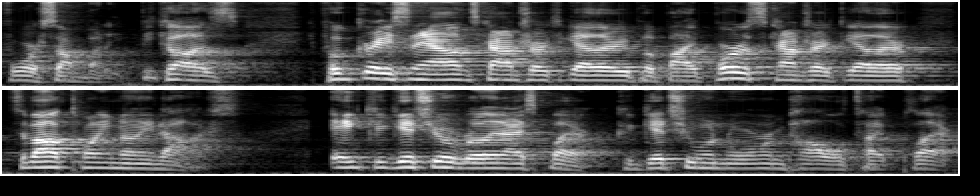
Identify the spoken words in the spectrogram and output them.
for somebody? Because you put Grayson Allen's contract together, you put Bobby Portis' contract together, it's about $20 million. It could get you a really nice player, could get you a Norman Powell type player.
